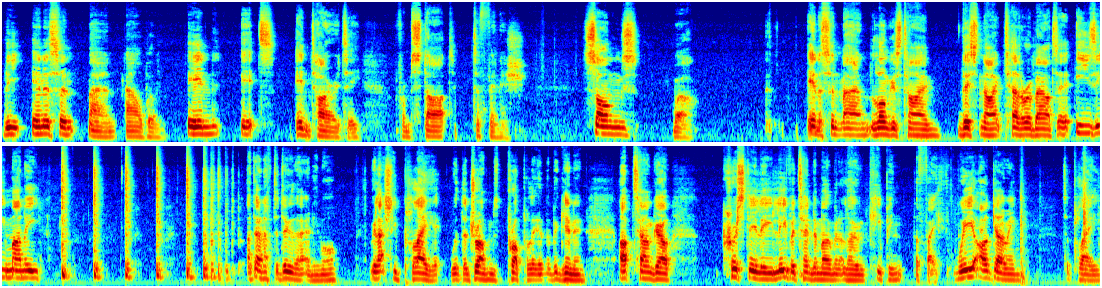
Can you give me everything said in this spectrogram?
The Innocent Man album in its entirety from start to finish. Songs, well, Innocent Man, Longest Time, This Night, Tell Her About It, Easy Money. I don't have to do that anymore. We'll actually play it with the drums properly at the beginning. Uptown Girl, Christie Lee, Leave a Tender Moment Alone, Keeping the Faith. We are going to play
